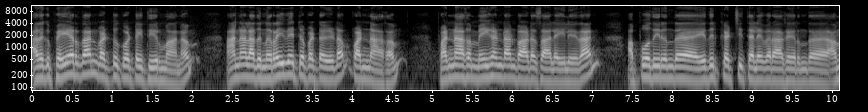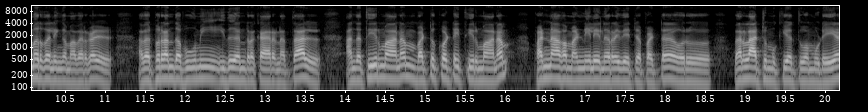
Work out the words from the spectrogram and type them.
அதுக்கு பெயர்தான் வட்டுக்கோட்டை தீர்மானம். ஆனால் அது நிறைவேற்றப்பட்ட இடம் பன்னாகம். பன்னாகம் மெய்கண்டான் பாடசாலையிலே தான் அப்போது இருந்த எதிர்க்கட்சி தலைவராக இருந்த அமிர்தலிங்கம் அவர்கள் அவர் பிறந்த பூமி இது என்ற காரணத்தால் அந்த தீர்மானம் வட்டுக்கோட்டை தீர்மானம் பன்னாக மண்ணிலே நிறைவேற்றப்பட்ட ஒரு வரலாற்று முக்கியத்துவம் உடைய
